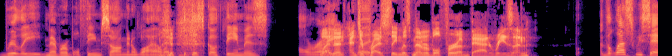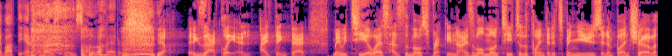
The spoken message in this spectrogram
really memorable theme song in a while. Like the disco theme is all right. When an Enterprise theme was memorable for a bad reason. The less we say about the Enterprise theme song, the better. yeah, exactly. And I think that maybe TOS has the most recognizable motif to the point that it's been used in a bunch of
